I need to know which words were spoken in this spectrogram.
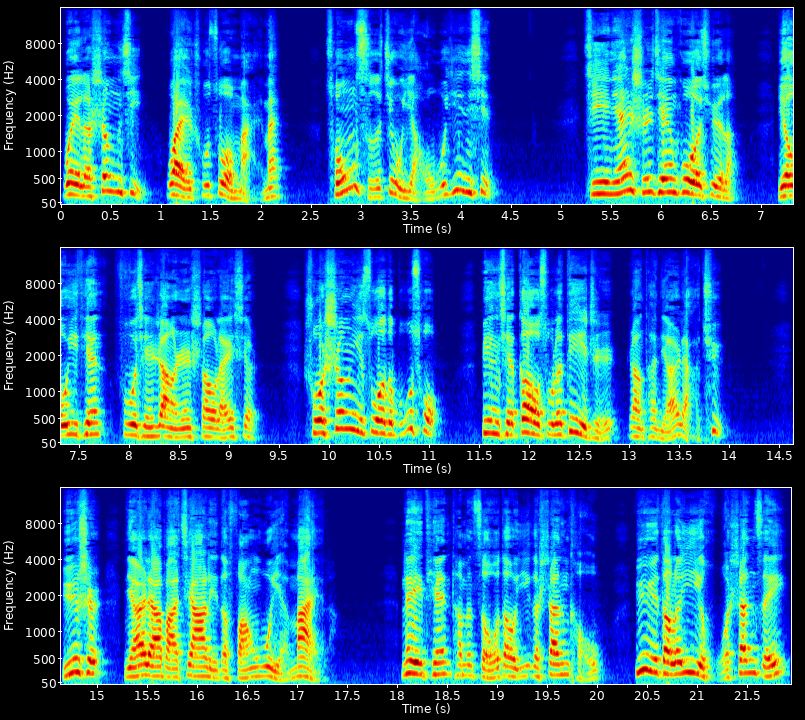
为了生计外出做买卖，从此就杳无音信。几年时间过去了，有一天，父亲让人捎来信儿。说生意做得不错，并且告诉了地址，让他娘俩去。于是娘俩把家里的房屋也卖了。那天他们走到一个山口，遇到了一伙山贼，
